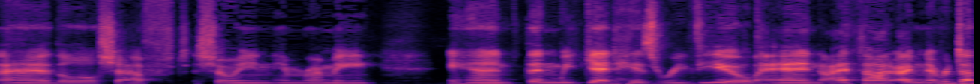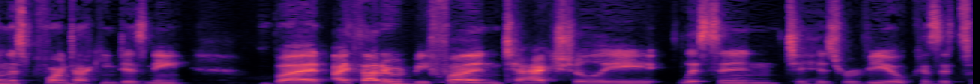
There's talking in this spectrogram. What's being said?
uh, the little chef, showing him Remy, and then we get his review. And I thought I've never done this before in talking Disney, but I thought it would be fun to actually listen to his review because it's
